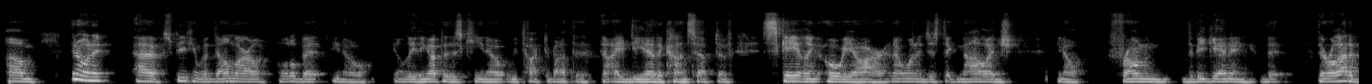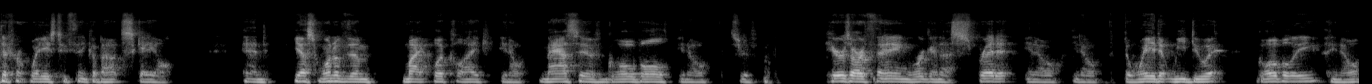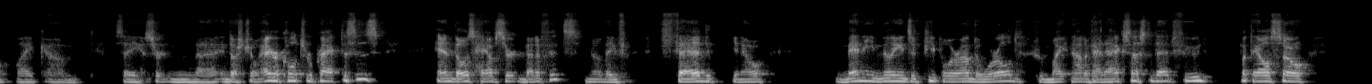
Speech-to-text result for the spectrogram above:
Um, you know, and it, uh, speaking with Delmar a little bit, you know, you know, leading up to this keynote, we talked about the, the idea, the concept of scaling OER, and I want to just acknowledge, you know, from the beginning that there are a lot of different ways to think about scale, and yes, one of them might look like, you know, massive global, you know, sort of here's our thing, we're going to spread it, you know, you know, the way that we do it globally, you know, like um, say certain uh, industrial agriculture practices, and those have certain benefits. You know, they've fed, you know, many millions of people around the world who might not have had access to that food, but they also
